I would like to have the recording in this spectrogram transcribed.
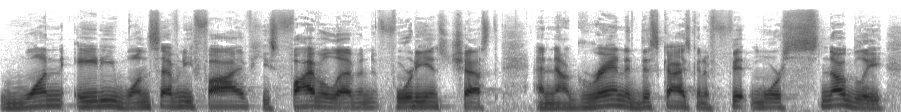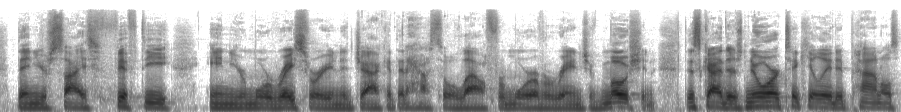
180, 175. He's 5'11, 40 inch chest. And now, granted, this guy's going to fit more snugly than your size 50 in your more race oriented jacket that has to allow for more of a range of motion. This guy, there's no articulated panels.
